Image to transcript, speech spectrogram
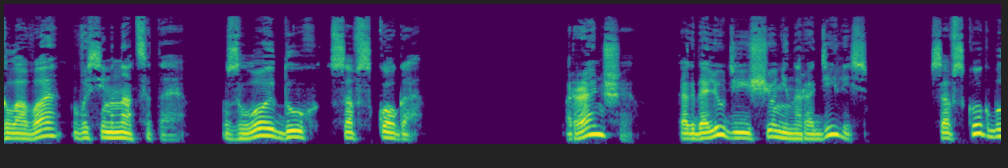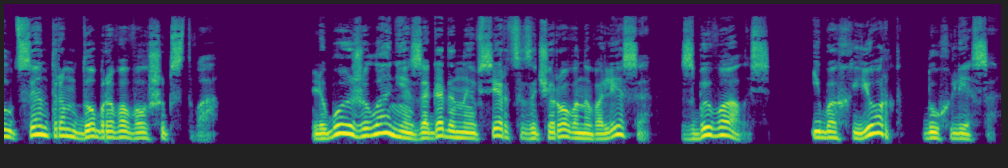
Глава 18. Злой дух Совскога. Раньше, когда люди еще не народились, Совског был центром доброго волшебства. Любое желание, загаданное в сердце зачарованного леса, сбывалось, ибо Хьорд, дух леса,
